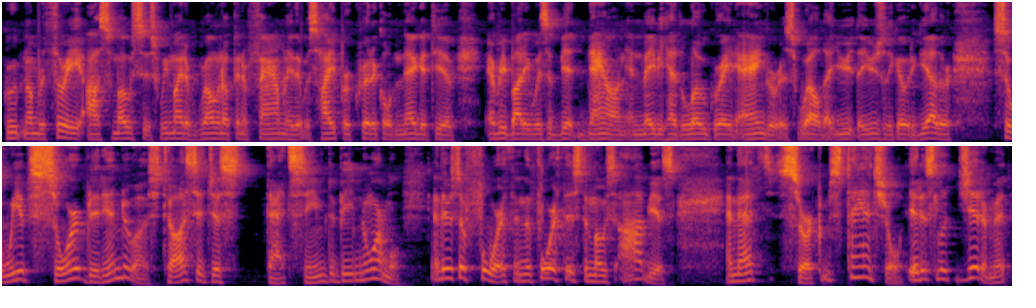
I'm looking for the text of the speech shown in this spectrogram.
Group number three, osmosis. We might have grown up in a family that was hypercritical, negative. Everybody was a bit down and maybe had low grade anger as well. That they usually go together. So we absorbed it into us. To us, it just, that seemed to be normal. And there's a fourth, and the fourth is the most obvious and that's circumstantial. It is legitimate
